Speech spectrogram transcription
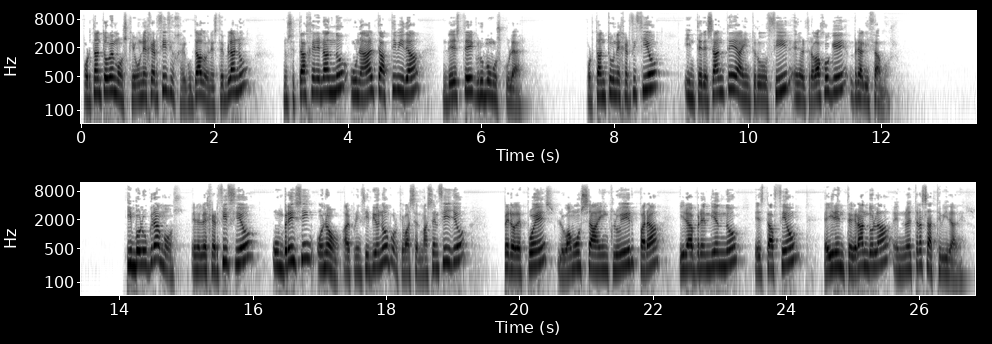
Por tanto, vemos que un ejercicio ejecutado en este plano nos está generando una alta actividad de este grupo muscular. Por tanto, un ejercicio interesante a introducir en el trabajo que realizamos. ¿Involucramos en el ejercicio un bracing o no? Al principio no, porque va a ser más sencillo, pero después lo vamos a incluir para ir aprendiendo esta acción e ir integrándola en nuestras actividades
